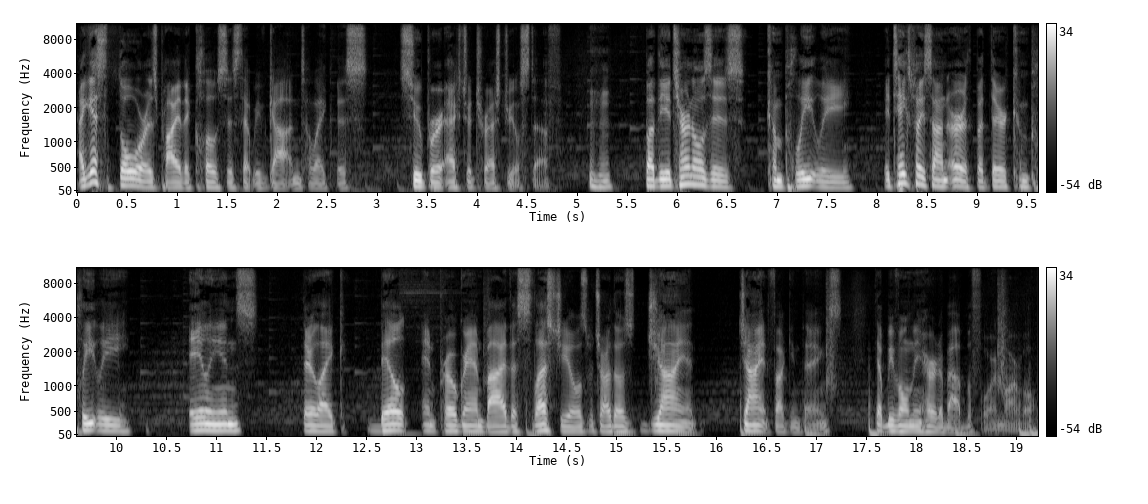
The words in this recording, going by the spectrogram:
I guess Thor is probably the closest that we've gotten to like this super extraterrestrial stuff. Mm-hmm. But the Eternals is completely, it takes place on Earth, but they're completely aliens. They're like built and programmed by the Celestials, which are those giant, giant fucking things that we've only heard about before in Marvel.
